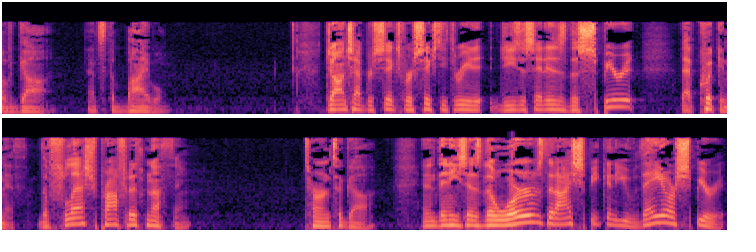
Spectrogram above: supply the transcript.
of God. That's the Bible. John chapter 6 verse 63, Jesus said, It is the spirit that quickeneth. The flesh profiteth nothing. Turn to God. And then he says, the words that I speak unto you, they are spirit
